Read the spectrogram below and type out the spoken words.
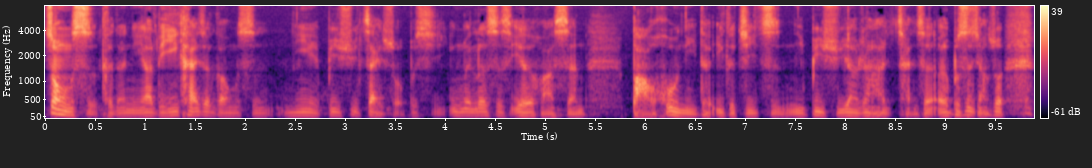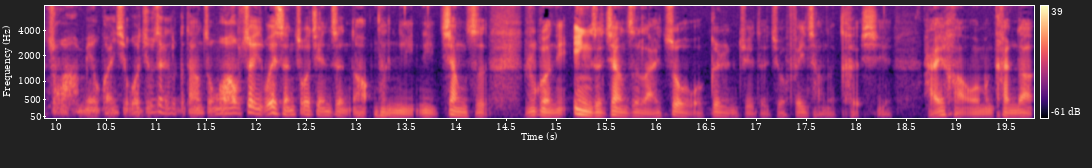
纵使可能你要离开这个公司，你也必须在所不惜，因为那是耶和华神保护你的一个机制，你必须要让它产生，而不是讲说说啊没有关系，我就在这个当中，哇所以为神做见证哦。那你你这样子，如果你硬着这样子来做，我个人觉得就非常的可惜。还好，我们看到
